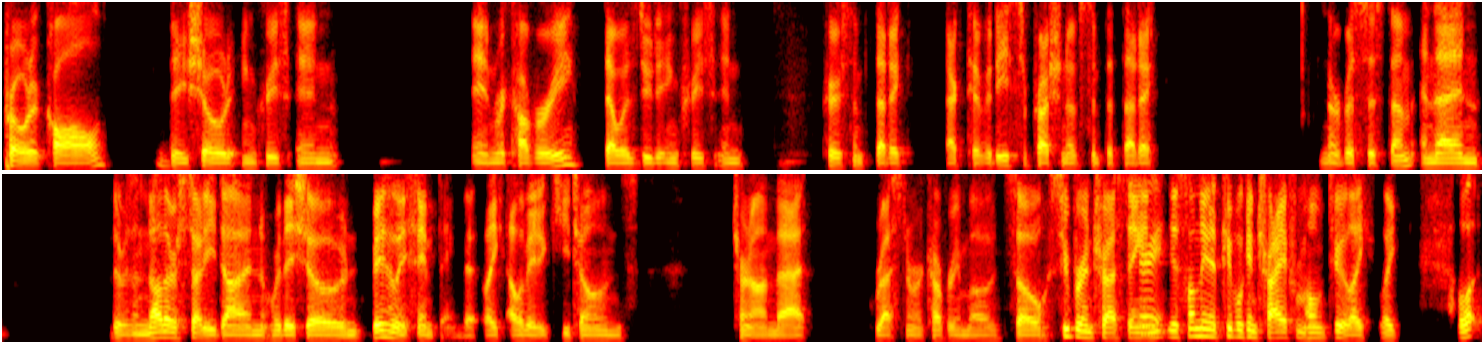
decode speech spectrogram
protocol, they showed increase in in recovery that was due to increase in parasympathetic activity, suppression of sympathetic nervous system, and then there was another study done where they showed basically the same thing that like elevated ketones turn on that rest and recovery mode. So super interesting. And it's something that people can try from home too. Like like a lot,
